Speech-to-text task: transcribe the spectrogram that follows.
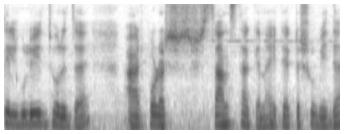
তেলগুলি ঝরে যায়, আর পড়ার চান্স থাকে না, এটা একটা সুবিধা।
